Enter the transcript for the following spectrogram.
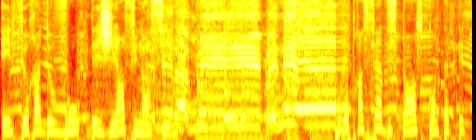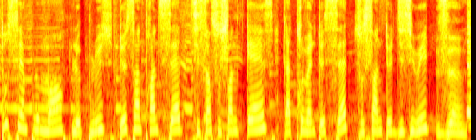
et il fera de vous des géants financiers. Pour les transferts à distance, contactez tout simplement le plus 237 675 87 78 20. Béni.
